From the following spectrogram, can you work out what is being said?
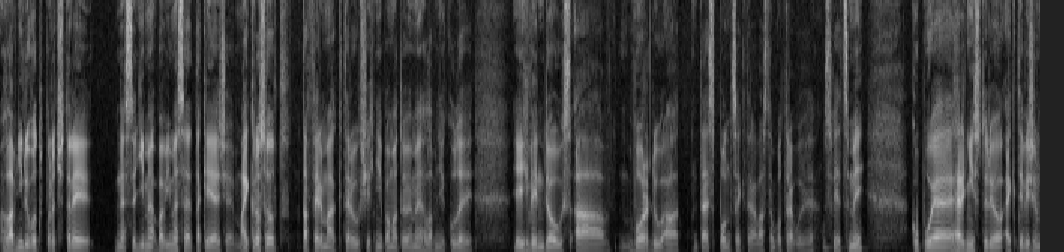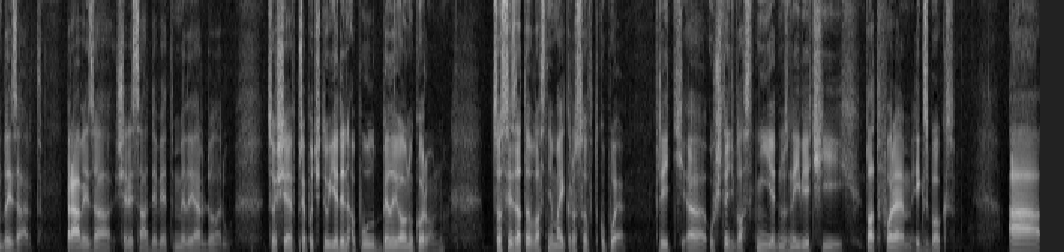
Hlavní důvod, proč tedy dnes sedíme a bavíme se, tak je, že Microsoft, ta firma, kterou všichni pamatujeme hlavně kvůli jejich Windows a Wordu a té sponce, která vás tam otravuje s věcmi, kupuje herní studio Activision Blizzard právě za 69 miliard dolarů, což je v přepočtu 1,5 bilionu korun. Co si za to vlastně Microsoft kupuje? Vždyť uh, už teď vlastní jednu z největších platform Xbox a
